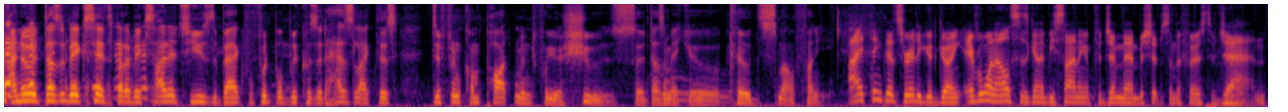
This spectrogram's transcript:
I know it doesn't make sense, but I'm excited to use the bag for football because it has like this different compartment for your shoes, so it doesn't make your clothes smell funny. I think that's really good going. Everyone else is going to be signing up for gym memberships on the 1st of Jan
